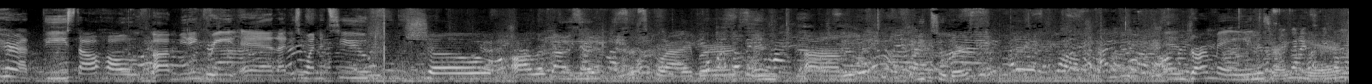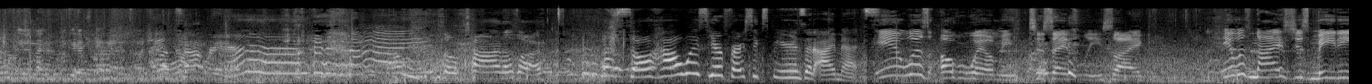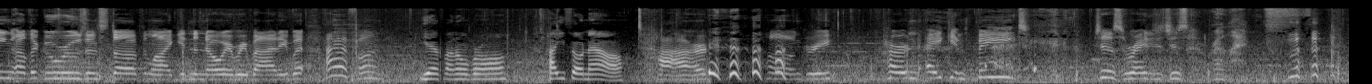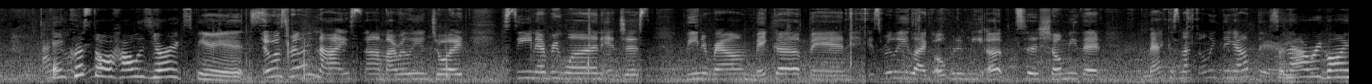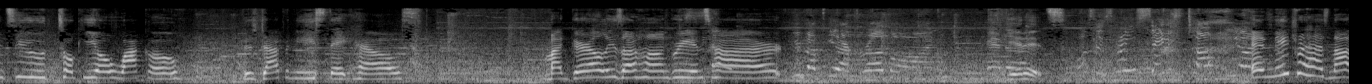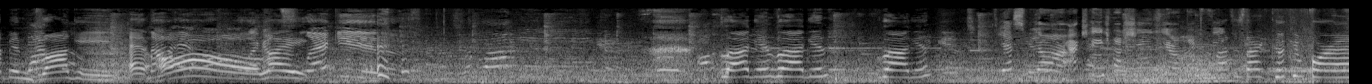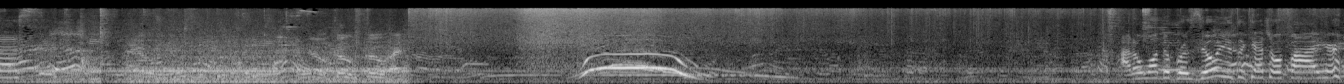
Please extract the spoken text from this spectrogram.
Here at the StyleHaul uh, meet and greet, and I just wanted to show all of the subscribers and um, YouTubers. And Jarmaine is right here. Hi. So tired. I'm sorry. So, how was your first experience at IMATS? It was overwhelming to say the least. Like, it was nice just meeting other gurus and stuff and like getting to know everybody. But I had fun. You had fun overall? How you feel now? Tired, hungry, hurting, aching feet, just ready to just relax. And Crystal, how was your experience? It was really nice. Um, I really enjoyed seeing everyone and just being around makeup, and it's really like opening me up to show me that MAC is not the only thing out there. So now we're going to Tokyo Wako, this Japanese steakhouse. My girlies are hungry and tired. We're about to get our grub on. And, uh, Get it. What's this? How you say this? Tokyo. And Nitra has not been vlogging at all. Like, I'm Like, slacking. vlogging, vlogging, vlogging. Yes, we are. I changed my shoes, y'all. We're about to start cooking for us. Want the Brazilian to catch on fire.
